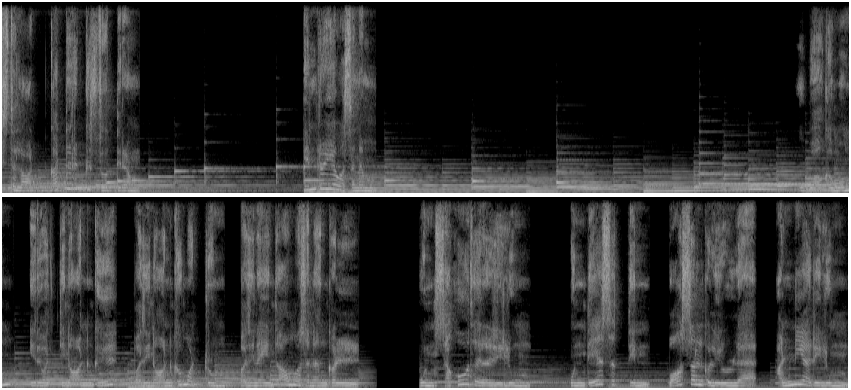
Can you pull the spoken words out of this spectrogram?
கத்தருக்கு த ஸ்தோத்திரம். இன்றைய வசனம். உபாகமம் இருபத்தி நான்கு பதினான்கு மற்றும் பதினைந்தாம் வசனங்கள். உன் சகோதரரிலும் உன் தேசத்தின் வாசல்களிலுள்ள அந்நியரிலும்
